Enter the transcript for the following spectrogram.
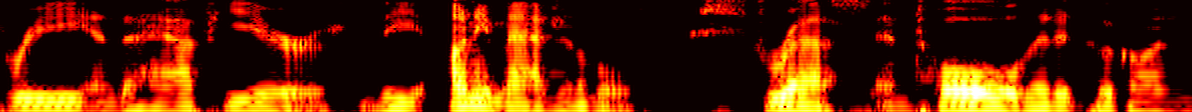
three and a half years. The unimaginable stress and toll that it took on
